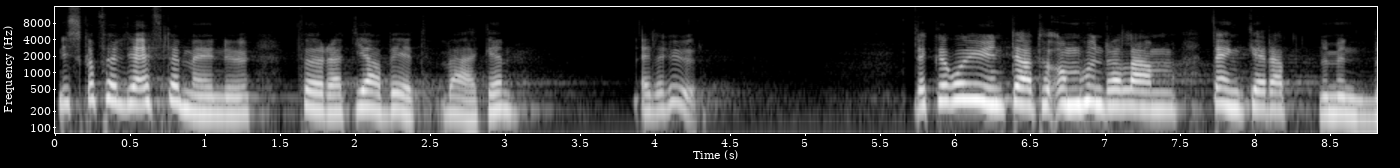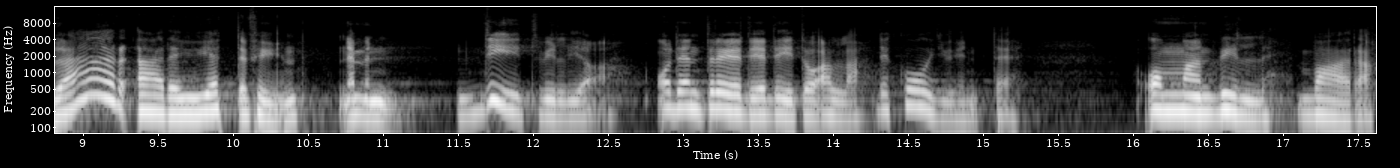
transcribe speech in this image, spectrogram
Ni ska följa efter mig nu för att jag vet vägen. Eller hur? Det går ju inte att om hundra lamm tänker att nej men där är det ju jättefint. Nej men dit vill jag och den tredje dit och alla. Det går ju inte om man vill vara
